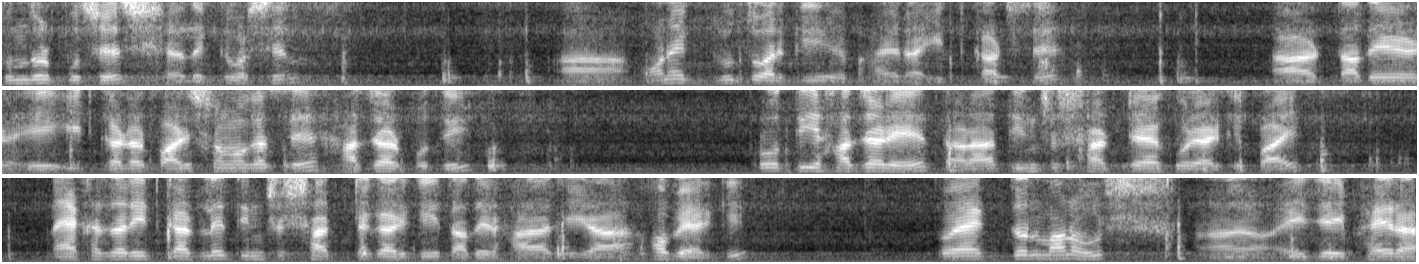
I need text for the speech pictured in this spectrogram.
সুন্দর প্রসেস দেখতে পাচ্ছেন। অনেক দ্রুত আর কি ভাইরা ইট কাটছে। আর তাদের এই ইট কাটার পারিশ্রমিক আছে হাজার প্রতি। প্রতি হাজারে তারা তিনশো ষাট টাকা করে আর কি পায়। মানে এক হাজার ইট কাটলে তিনশো ষাট টাকা আর কি তাদের হাজিরা হবে আর কি। তো একজন মানুষ এই যে ভাইরা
